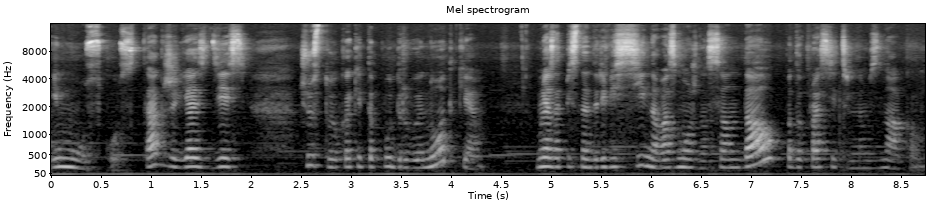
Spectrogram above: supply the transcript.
и мускус. Также я здесь чувствую какие-то пудровые нотки. У меня записано древесина, возможно, сандал под вопросительным знаком.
